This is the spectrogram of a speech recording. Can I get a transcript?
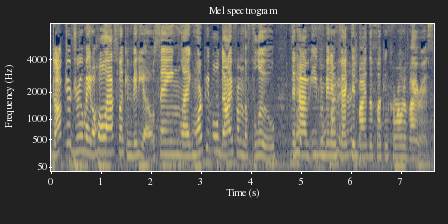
Dr. Drew made a whole ass fucking video saying like more people die from the flu than have even been infected by the fucking coronavirus.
